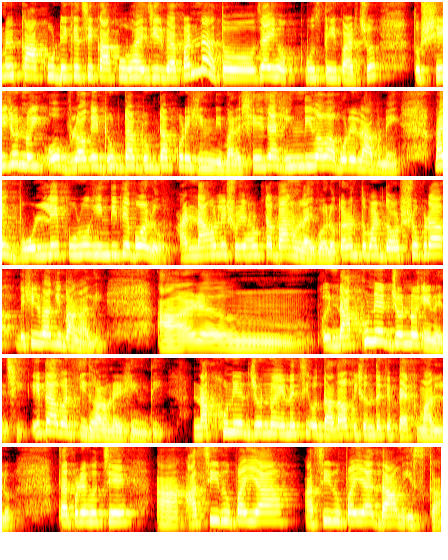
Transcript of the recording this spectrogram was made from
মানে কাকু ডেকেছে কাকু ভাইজির ব্যাপার না, তো যাই হোক, বুঝতেই পারছ। তো সেই জন্যই ও ব্লগে ঢুকঢাপ ঢুকঢাপ করে হিন্দি মারে সে যা হিন্দি বাবা বলে লাভ নেই। ভাই, বললে পুরো হিন্দিতে বলো, আর না হলে সোজা বাংলায় বলো, কারণ তোমার দর্শকরা বেশিরভাগই বাঙালি। আর ওই নাখুনের জন্য এনেছি, এটা আবার কি ধরনের হিন্দি? নাখুনের জন্য এনেছি ও দাদাও পিছন থেকে প্যাক মারলো। তারপরে হচ্ছে আশি রুপাইয়া আশি রুপাইয়া দাম ইসকা,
